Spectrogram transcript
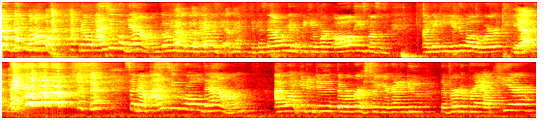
you're a good model. Now, as you go down, go ahead and go okay, down again, okay. because now we're gonna we can work all these muscles. I'm making you do all the work Yeah. Yep. So now as you roll down, I want you to do the reverse. So you're going to do the vertebrae up here,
